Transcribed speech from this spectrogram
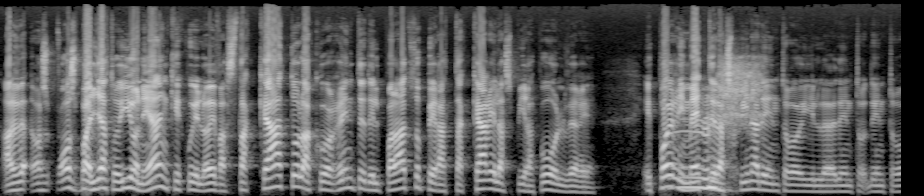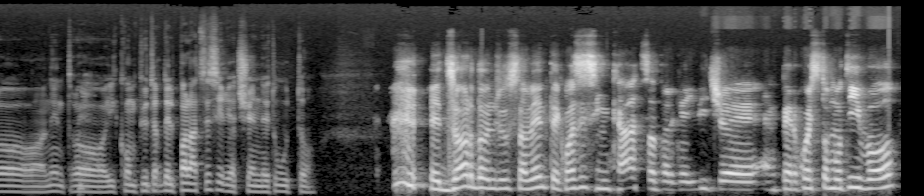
ave- ho, ho sbagliato io, neanche quello, aveva staccato la corrente del palazzo per attaccare l'aspirapolvere e poi rimette Mm. la spina dentro il, dentro, dentro- dentro il computer del palazzo e si riaccende tutto. E Jordan giustamente quasi si incazza perché gli dice è per questo motivo?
